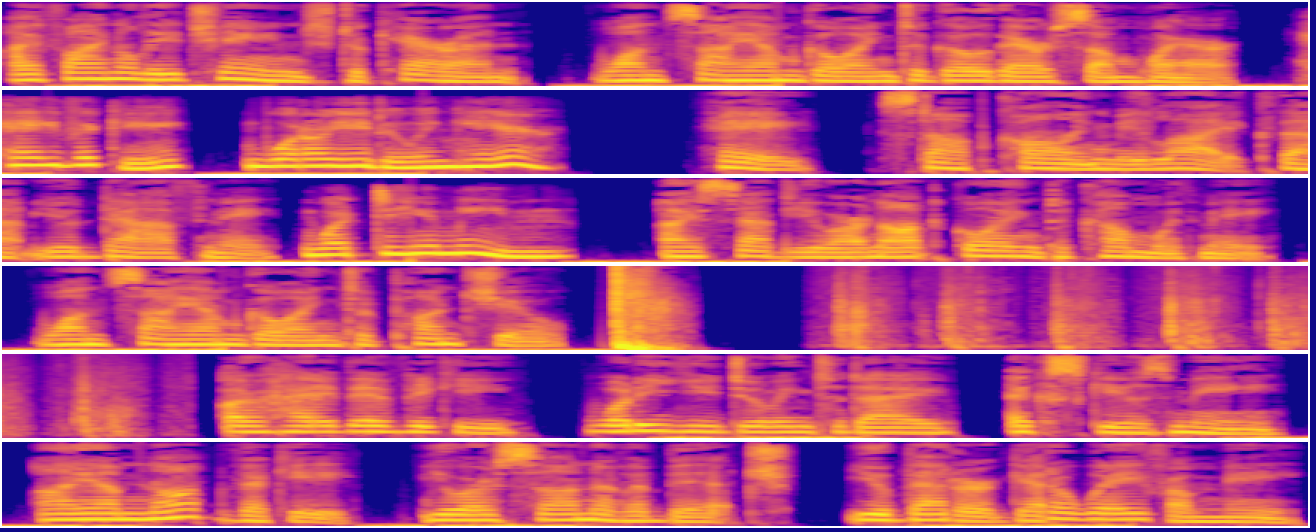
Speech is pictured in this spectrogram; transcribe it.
I finally changed to Karen, once I am going to go there somewhere. Hey Vicky, what are you doing here? Hey, stop calling me like that you Daphne. What do you mean? I said you are not going to come with me, once I am going to punch you. Oh hey there Vicky, what are you doing today? Excuse me, I am not Vicky, you are son of a bitch, you better get away from me,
